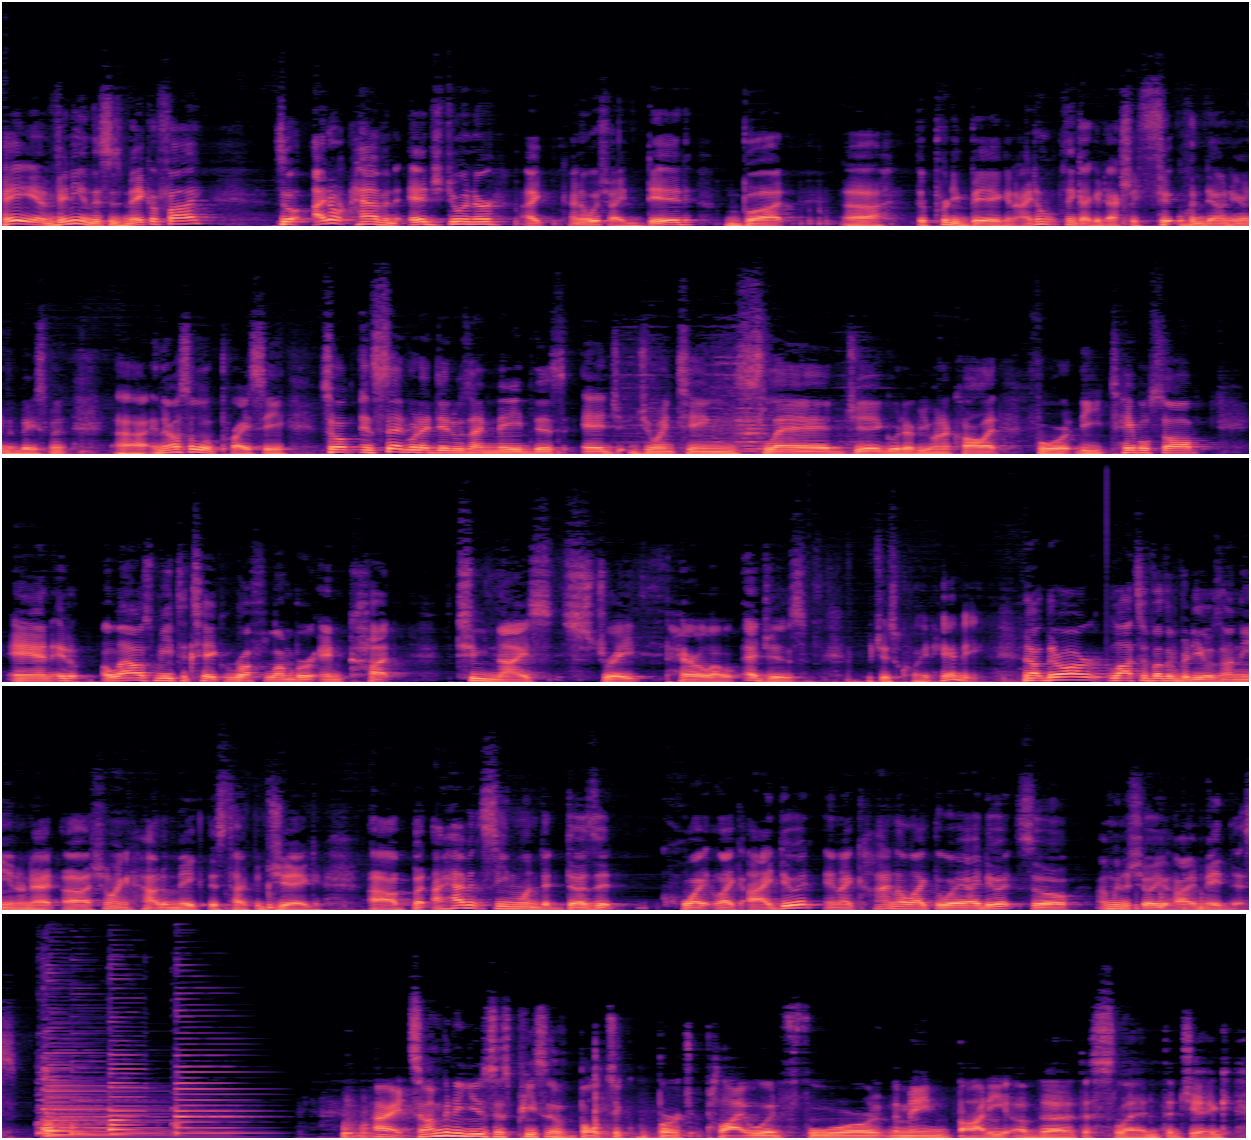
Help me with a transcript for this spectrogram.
Hey, I'm Vinny and this is Makify. So I don't have an edge joiner. I kind of wish I did, but uh, they're pretty big and I don't think I could actually fit one down here in the basement. Uh, and they're also a little pricey. So instead what I did was I made this edge jointing sled, jig, whatever you want to call it, for the table saw. And it allows me to take rough lumber and cut two nice straight parallel edges, which is quite handy. Now there are lots of other videos on the internet uh, showing how to make this type of jig, uh, but I haven't seen one that does it quite like I do it, and I kind of like the way I do it, so I'm going to show you how I made this. Alright, so I'm going to use this piece of Baltic birch plywood for the main body of the, the sled, the jig,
